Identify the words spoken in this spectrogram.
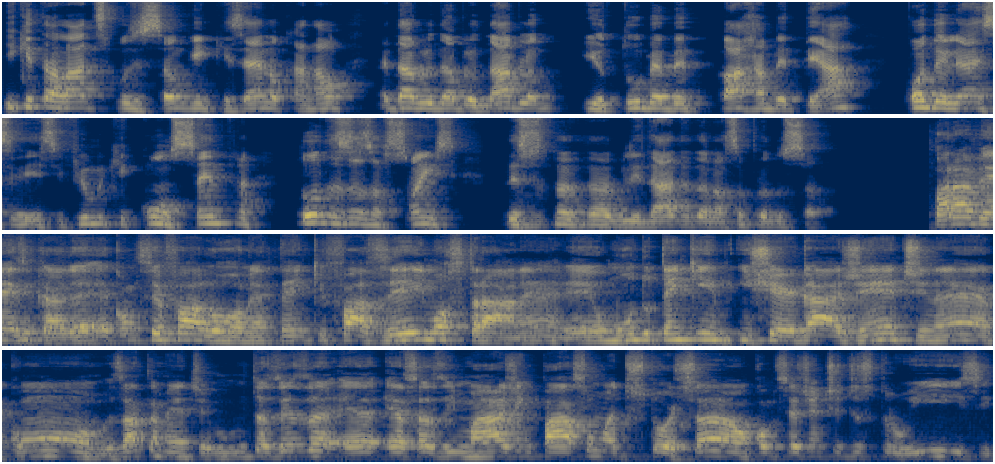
e que está lá à disposição, quem quiser, no canal é www.youtube.bpa. Pode olhar esse, esse filme que concentra todas as ações de sustentabilidade da nossa produção. Parabéns, Ricardo. É, é, como você falou, né? Tem que fazer e mostrar, né? É, o mundo tem que enxergar a gente, né? Com exatamente. Muitas vezes é, é essas imagens passam uma distorção, como se a gente destruísse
